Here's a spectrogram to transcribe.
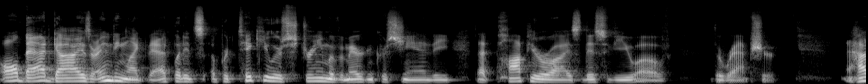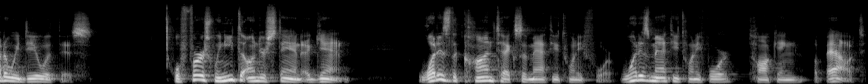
all bad guys or anything like that, but it's a particular stream of American Christianity that popularized this view of the rapture. Now, how do we deal with this? Well, first we need to understand again what is the context of Matthew 24? What is Matthew 24 talking about?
